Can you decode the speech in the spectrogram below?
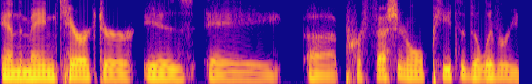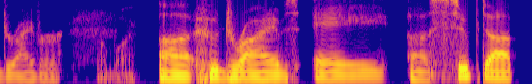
and the main character is a uh professional pizza delivery driver Oh boy. uh, who drives a uh, souped up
